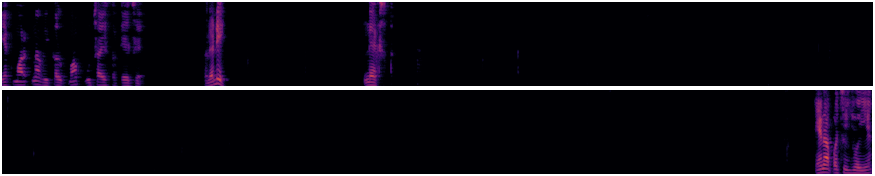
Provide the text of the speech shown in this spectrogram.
એક માર્કના વિકલ્પમાં પૂછાઈ શકે છે. રેડી નેક્સ્ટ એના પછી જોઈએ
